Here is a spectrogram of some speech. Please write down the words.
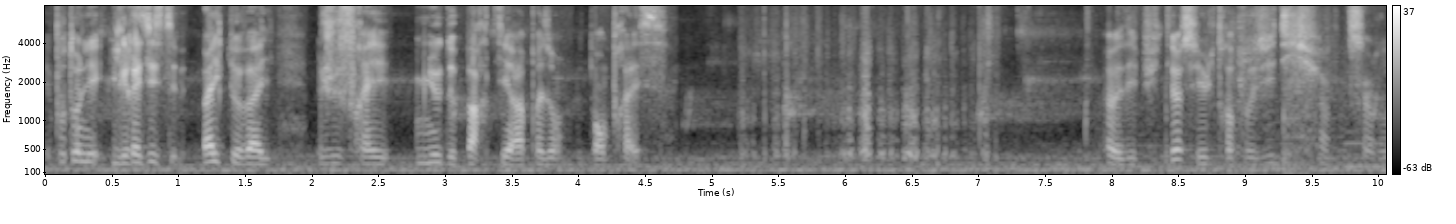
Et pourtant, ils résistent vaille que vaille. Je ferais mieux de partir à présent. Le temps presse. Ah, des putains, c'est ultra positif. Ça va.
